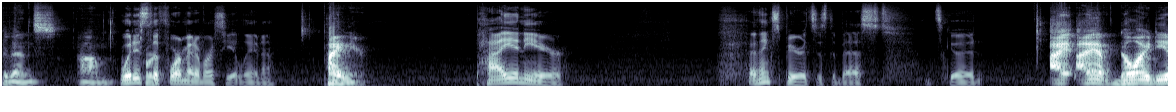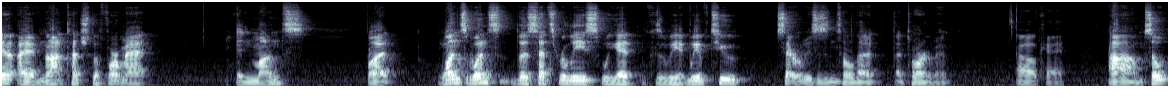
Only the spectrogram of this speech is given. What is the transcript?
events. Um, What is the format of RC Atlanta? Pioneer? Pioneer. I think Spirits is the best. It's good. I, I have no idea. I have not touched the format in months, but once once the sets release, we get because we we have two set releases until that that tournament. Oh, okay. Um, so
